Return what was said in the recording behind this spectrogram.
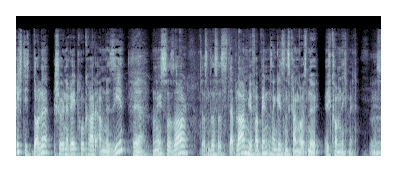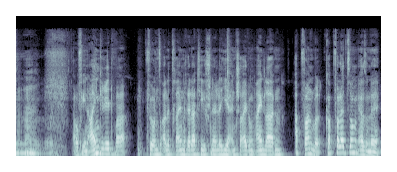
richtig dolle, schöne retrograde Amnesie. Ja. Und ich so, so, das und das ist der Plan, wir verbinden, dann geht's ins Krankenhaus. Nö, ich komme nicht mit. Ich so, mm. Auf ihn eingerät, war für uns alle drei eine relativ schnelle hier Entscheidung einladen, abfahren, weil Kopfverletzung, also ne,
